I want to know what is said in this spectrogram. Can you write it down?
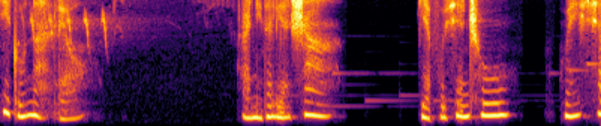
一股暖流，而你的脸上。也浮现出微笑，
